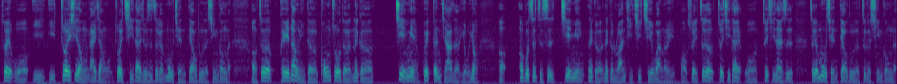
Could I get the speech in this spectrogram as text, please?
所以我以以作业系统来讲，我最期待就是这个目前调度的新功能哦，这个可以让你的工作的那个。界面会更加的有用，呃，而不是只是界面那个那个软体去切换而已哦。所以这个最期待，我最期待是这个目前调度的这个新功能。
